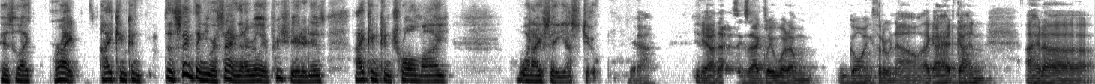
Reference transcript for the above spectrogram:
Is like, right, I can con- the same thing you were saying that I really appreciated is I can control my what I say yes to. Yeah. Yeah, that is exactly what I'm going through now. Like I had gotten I had a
